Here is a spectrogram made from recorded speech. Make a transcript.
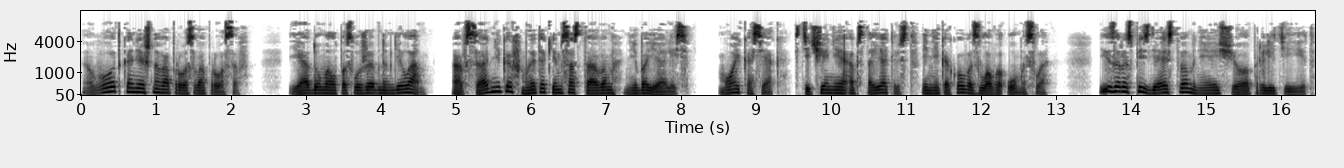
Вот, конечно, вопрос вопросов. Я думал по служебным делам, а всадников мы таким составом не боялись. Мой косяк. Стечение обстоятельств и никакого злого умысла. И за распиздяйство мне еще прилетит.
